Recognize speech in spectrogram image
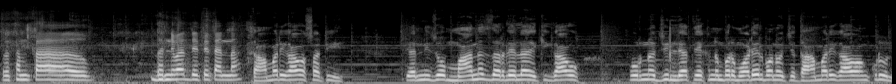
प्रथमतः धन्यवाद देते त्यांना. धामारी गावासाठी त्यांनी जो मानस धरलेला आहे की गाव पूर्ण जिल्ह्यात एक नंबर मॉडेल बनवायचे. धामारी गावांकडून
